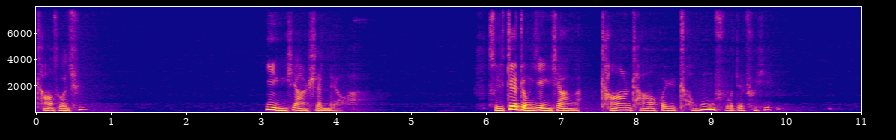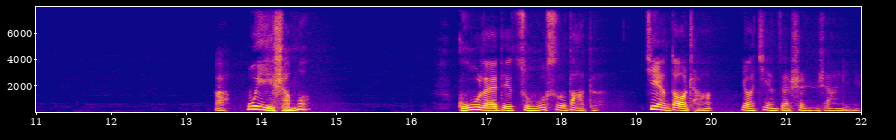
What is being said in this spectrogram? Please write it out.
场所去，印象深了啊。所以这种印象啊，常常会重复的出现。啊，为什么古来的祖师大德建道场要建在深山里面，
